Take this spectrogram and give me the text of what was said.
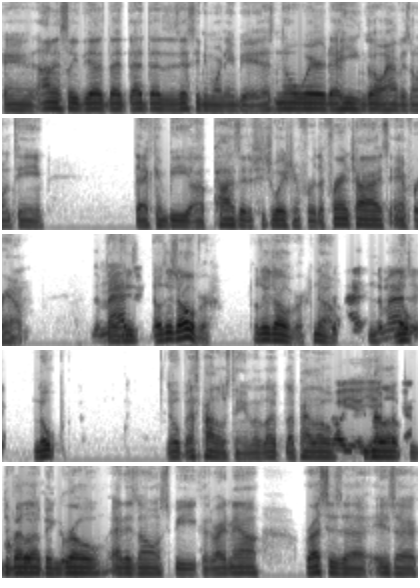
And honestly, that that that doesn't exist anymore in the NBA. There's nowhere that he can go and have his own team that can be a positive situation for the franchise and for him. the Those magic, is, those is over. Those is over. No, the, the magic. nope, nope. That's Paolo's team. Let, let, let Palo Oh, yeah, yeah, develop, forgot. develop, and grow at his own speed. Because right now, Russ is a is a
